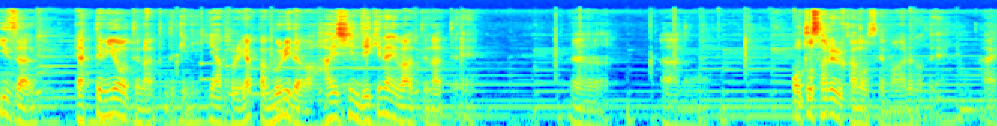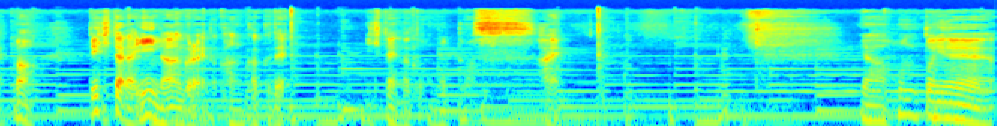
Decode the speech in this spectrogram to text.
いざやってみようってなった時に、いや、これやっぱ無理だわ、配信できないわってなってね、うん、あの、落とされる可能性もあるので、はい。まあ、できたらいいなぐらいの感覚でいきたいなと思ってます。はい。いや、本当にね、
